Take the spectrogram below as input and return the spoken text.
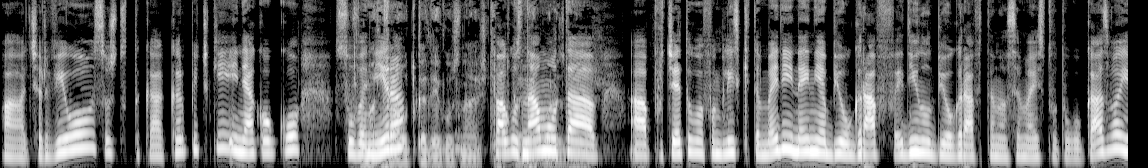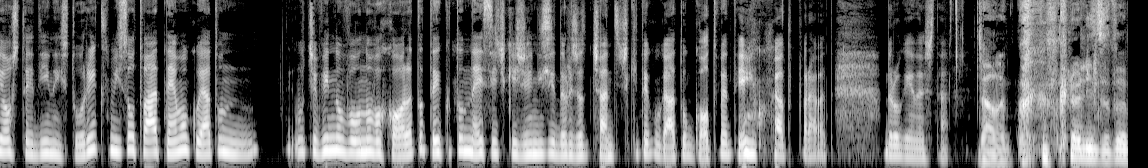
а, червило, също така кърпички и няколко сувенира. Ама това откъде го знаеш? Това го знам го от а, а, в английските медии. Нейния биограф, един от биографите на семейството го казва и още един историк. В смисъл това е тема, която очевидно вълнува хората, тъй като не всички жени си държат чантичките, когато готвят и когато правят други неща. Да, на кралицата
